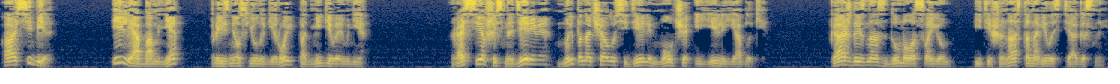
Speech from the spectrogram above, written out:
а о себе?» «Или обо мне?» произнес юный герой, подмигивая мне. Рассевшись на дереве, мы поначалу сидели молча и ели яблоки. Каждый из нас думал о своем, и тишина становилась тягостной.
